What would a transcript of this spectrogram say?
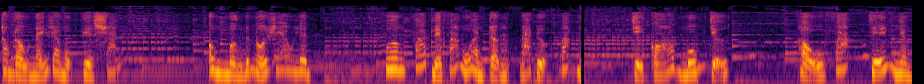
trong đầu nảy ra một tia sáng. Ông mừng đến nỗi reo lên. Phương pháp để phá ngũ hành trận đã được phát chỉ có bốn chữ hậu phát chế nhân.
